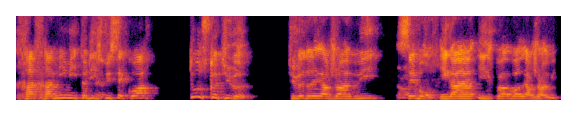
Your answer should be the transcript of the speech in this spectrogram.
Rachamim, ils te disent, tu sais quoi? Tout ce que tu veux. Tu veux donner l'argent à lui, c'est bon, il, a, il peut avoir l'argent à lui.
